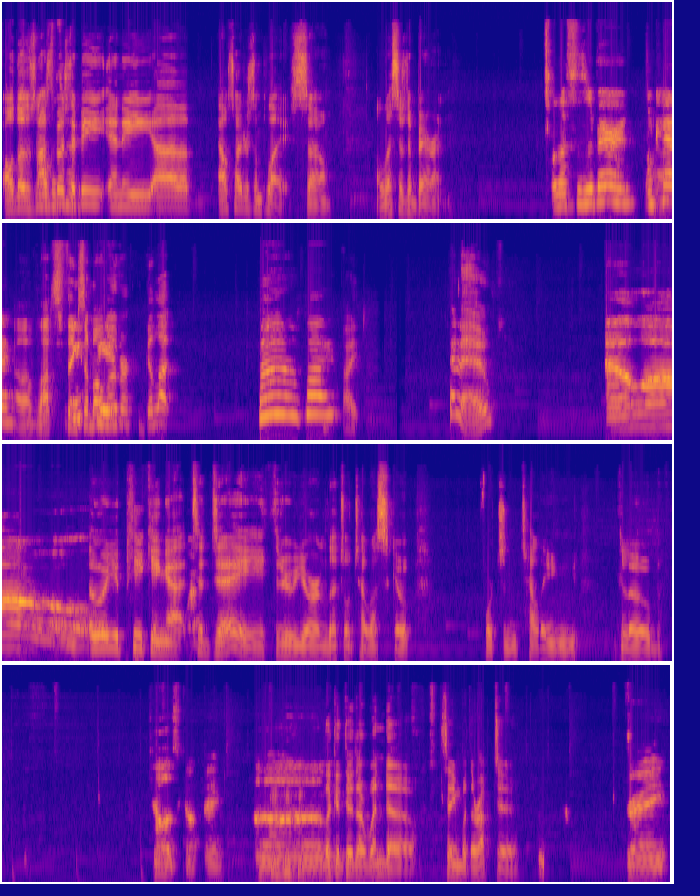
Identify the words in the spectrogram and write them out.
Although there's not All the supposed to be any uh, outsiders in play, so unless there's a baron. Unless there's a baron. Okay. Uh, lots of things I'm all over. Good luck. Ah, bye. Hello. Hello. Who are you peeking at today through your little telescope, fortune-telling globe? Telescoping. Um, Looking through their window, seeing what they're up to. Right.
